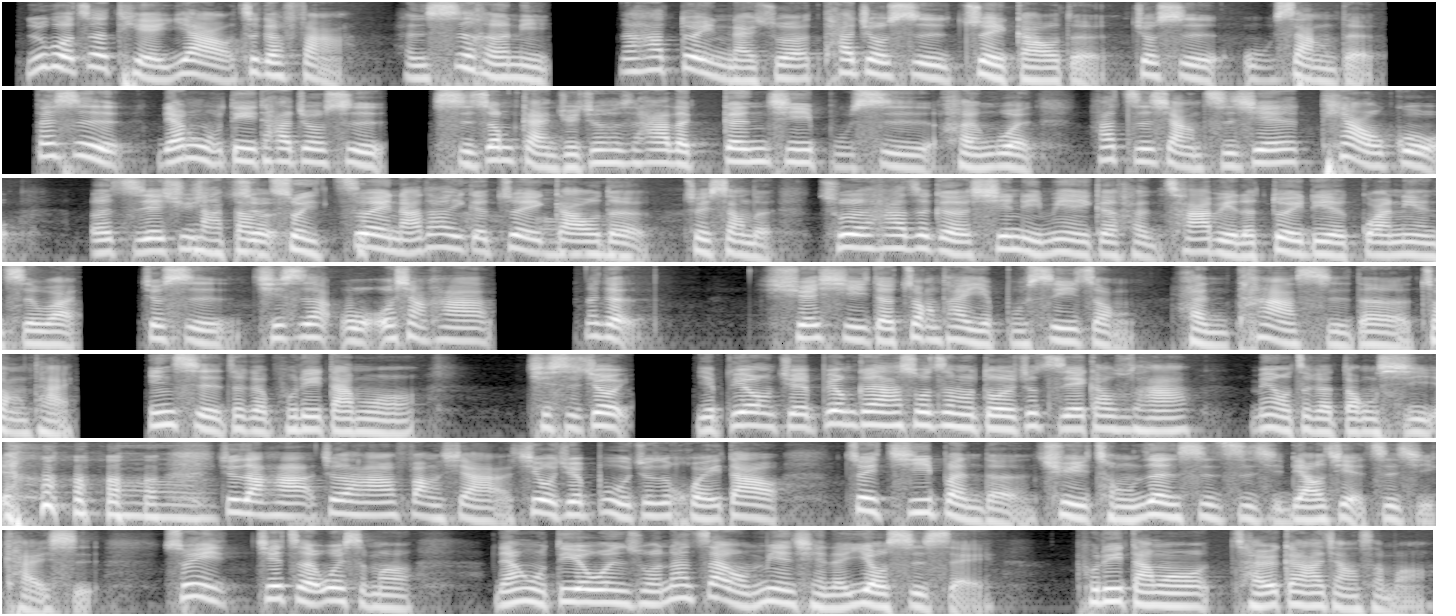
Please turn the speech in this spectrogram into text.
如果这帖药这个法很适合你。那它对你来说，它就是最高的，就是无上的。但是梁武帝他就是始终感觉，就是他的根基不是很稳，他只想直接跳过，而直接去拿到最对拿到一个最高的、最上的。除了他这个心里面一个很差别的对立的观念之外，就是其实我我想他那个学习的状态也不是一种很踏实的状态。因此，这个菩提达摩其实就。也不用觉得不用跟他说这么多，就直接告诉他没有这个东西，就让他就让他放下。其实我觉得不如就是回到最基本的，去从认识自己、了解自己开始。所以接着为什么梁武帝又问说：“那在我面前的又是谁？”普利达摩才会跟他讲什么？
